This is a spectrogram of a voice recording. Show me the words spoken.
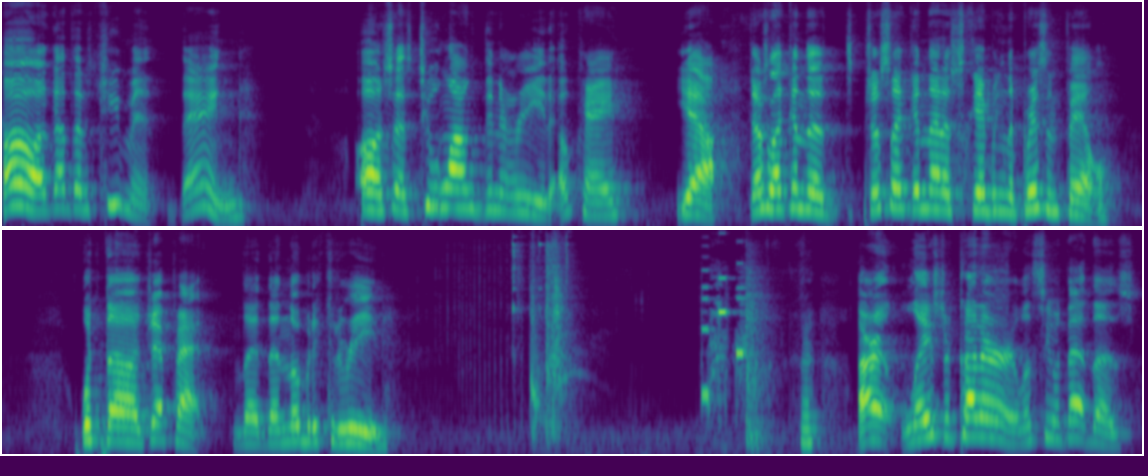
Oh, I got that achievement. Dang. Oh, it says too long, didn't read. Okay. Yeah, just like in the, just like in that escaping the prison fail with the jetpack that, that nobody could read. All right, laser cutter. Let's see what that does.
